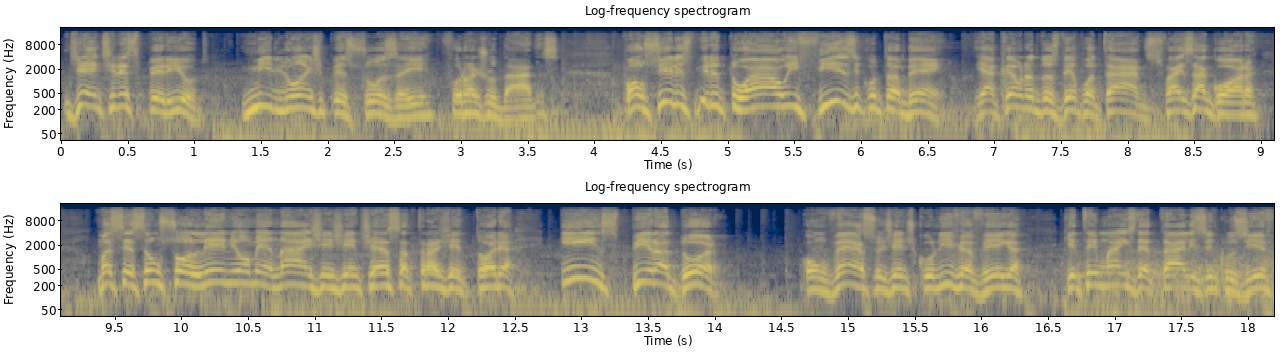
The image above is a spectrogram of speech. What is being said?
Gente, nesse período, milhões de pessoas aí foram ajudadas. Com auxílio espiritual e físico também. E a Câmara dos Deputados faz agora uma sessão solene em homenagem, gente, a essa trajetória inspiradora. Converso, gente, com Lívia Veiga, que tem mais detalhes, inclusive.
